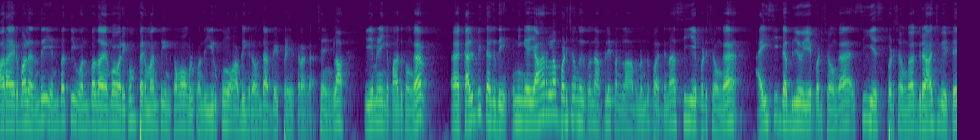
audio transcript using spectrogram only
ஆறாயிரரூபாலேருந்து எண்பத்தி ஒன்பதாயிரரூபா வரைக்கும் பெர் மந்த் இன்கமாக உங்களுக்கு வந்து இருக்கும் அப்படிங்கிற வந்து அப்டேட் பண்ணியிருக்காங்க சரிங்களா? இதேமாதிரி நீங்கள் பார்த்துக்கோங்க. கல்வி தகுதி. நீங்கள் யாரெல்லாம் படித்தவங்களுக்கு வந்து அப்ளை பண்ணலாம் அப்படின்னு வந்து பார்த்தீங்கன்னா சிஏ படித்தவங்க ஐசிடபிள்யூஏ படித்தவங்க சிஎஸ் படித்தவங்க கிராஜுவேட்டு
